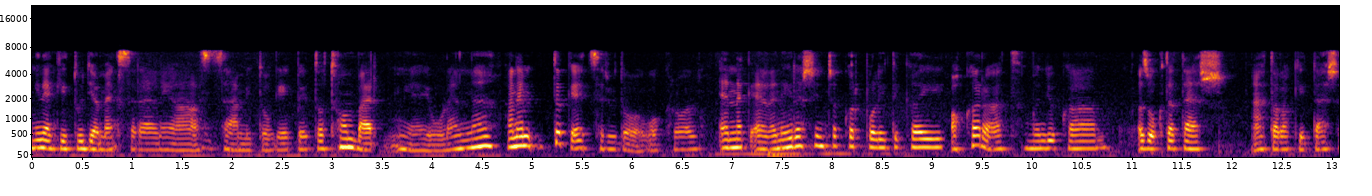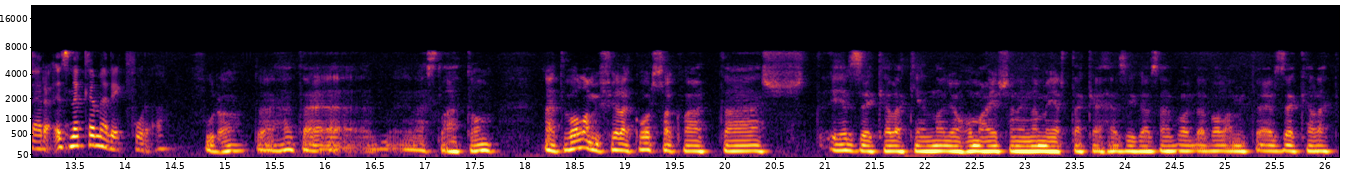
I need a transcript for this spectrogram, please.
mindenki tudja megszerelni a számítógépét otthon, bár milyen jó lenne, hanem tök egyszerű dolgokról. Ennek ellenére sincs akkor politikai akarat, mondjuk a, az oktatás átalakítására. Ez nekem elég fura. Fura, de hát e, én ezt látom. Hát valamiféle korszakváltást érzékelek én nagyon homályosan, én nem értek ehhez igazából, de valamit érzékelek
